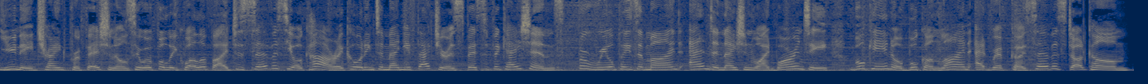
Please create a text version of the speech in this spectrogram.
You need trained professionals who are fully qualified to service your car according to manufacturer's specifications. For real peace of mind and a nationwide warranty, book in or book online at repcoservice.com.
